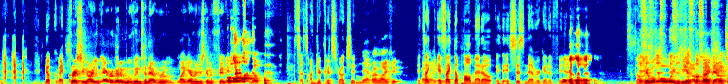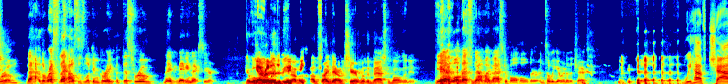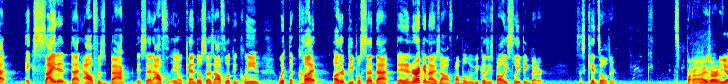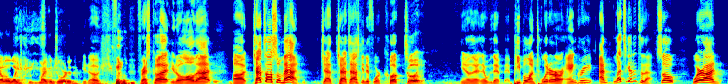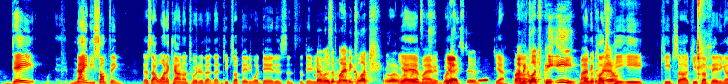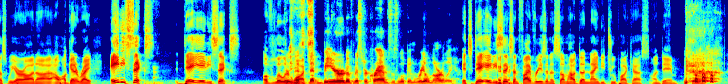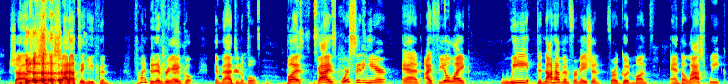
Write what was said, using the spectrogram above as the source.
no question. Christian, are you ever going to move into that room? Like, ever just going to finish? Nope, It's just under construction. never. I like it. It's I like, like it's it. like the palmetto. It's just never gonna finish. It's This There will is just, always be an the upside bullshit down- room. The, the rest of the house is looking great, but this room, maybe maybe next year. There will got rid of always the be an up, upside down chair with a basketball in it. Yeah, well, that's now my basketball holder until we get rid of the chair. we have chat excited that Alf is back. They said Alf, you know, Kendall says Alf looking clean with the cut. Other people said that they didn't recognize Alf, probably because he's probably sleeping better. His kid's older. It's pro- My eyes aren't yellow like Michael Jordan. you know, fresh cut, you know, all that. Uh, chat's also mad. Chat, chat's asking if we're cooked. Good. You know, they're, they're, they're- people on Twitter are angry, and let's get into that. So we're on day ninety something. There's that one account on Twitter that, that keeps updating what day it is since the Damian. Yeah, what is it? Lillard- Miami Clutch? Where- where- Yeah, where yeah. Miami- Where yeah. dude. Yeah, Miami uh, Clutch PE. Miami Holding Clutch. PE keeps uh, keeps updating us. We are on. Uh, I'll, I'll get it right. 86, day 86 of Lillard watch. that, beard of Mr. Krabs is looking real gnarly. It's day 86, and Five Reason has somehow done 92 podcasts on Dame. So shout out, shout out to Heathen, finding every angle imaginable. But guys, we're sitting here, and I feel like we did not have information for a good month, and the last week,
